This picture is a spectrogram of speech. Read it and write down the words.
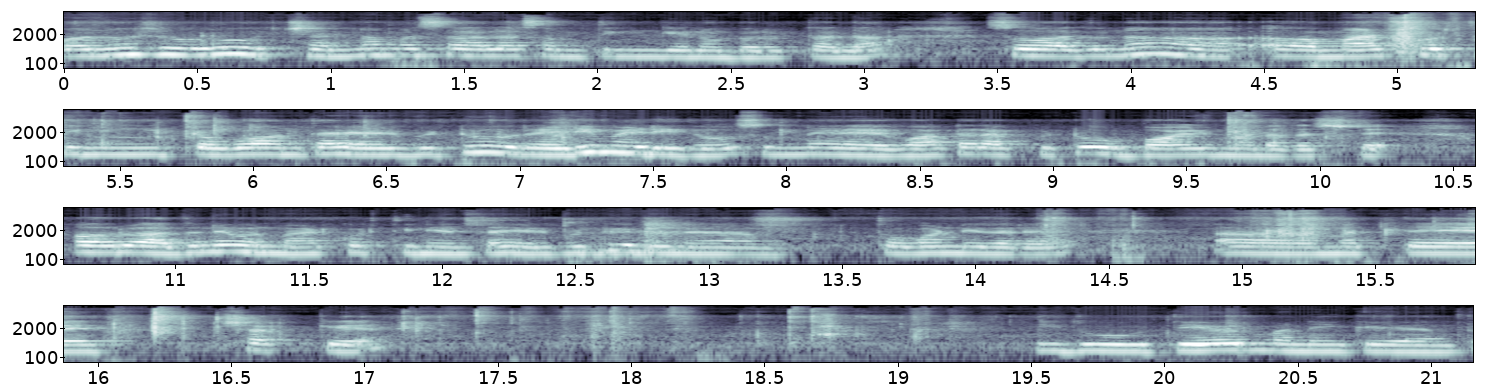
ಮನೋಜ್ ಅವರು ಚೆನ್ನ ಮಸಾಲ ಸಮಥಿಂಗ್ ಏನೋ ಬರುತ್ತಲ್ಲ ಸೊ ಅದನ್ನು ಮಾಡಿಕೊಡ್ತೀನಿ ತಗೋ ಅಂತ ಹೇಳಿಬಿಟ್ಟು ರೆಡಿಮೇಡ್ ಇದು ಸುಮ್ಮನೆ ವಾಟರ್ ಹಾಕ್ಬಿಟ್ಟು ಬಾಯ್ಲ್ ಮಾಡೋದಷ್ಟೇ. ಅವರು ಅದನ್ನೇ ಒಂದು ಮಾಡಿಕೊಡ್ತೀನಿ ಅಂತ ಹೇಳಿಬಿಟ್ಟು ಇದನ್ನು ತೊಗೊಂಡಿದ್ದಾರೆ. ಮತ್ತು ಚಕ್ಕೆ. ಇದು ದೇವ್ರ ಮನೆಗೆ ಅಂತ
